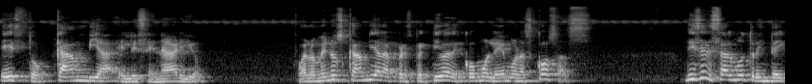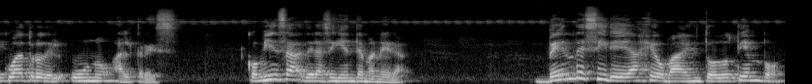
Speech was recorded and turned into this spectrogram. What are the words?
esto cambia el escenario, o a lo menos cambia la perspectiva de cómo leemos las cosas. Dice el Salmo 34 del 1 al 3. Comienza de la siguiente manera. Bendeciré a Jehová en todo tiempo.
